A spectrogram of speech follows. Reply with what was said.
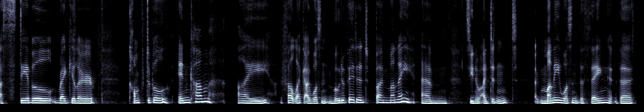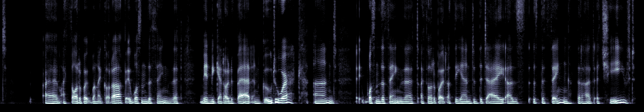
a stable, regular, comfortable income. I, felt like I wasn't motivated by money. Um, so, you know, I didn't, like, money wasn't the thing that um, I thought about when I got up. It wasn't the thing that made me get out of bed and go to work. And it wasn't the thing that I thought about at the end of the day as, as the thing that I had achieved.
